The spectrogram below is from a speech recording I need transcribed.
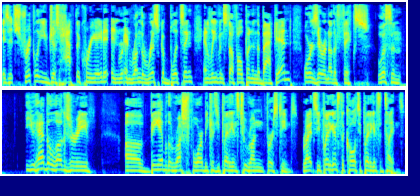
is it strictly you just have to create it and, and run the risk of blitzing and leaving stuff open in the back end, or is there another fix? Listen, you had the luxury of being able to rush four because you played against two run first teams, right? So you played against the Colts, you played against the Titans.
